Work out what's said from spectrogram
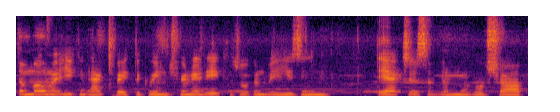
the moment you can activate the green trinity because we're going to be using the access of the Moogle shop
